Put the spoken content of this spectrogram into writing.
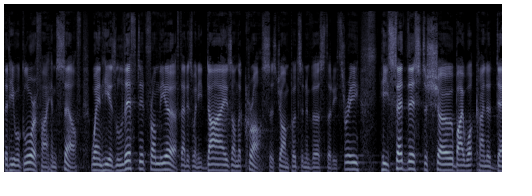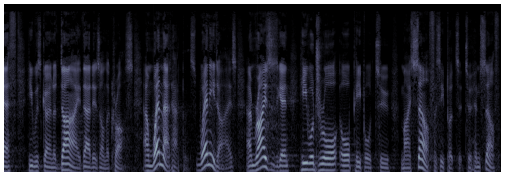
that he will glorify himself when he is lifted from the earth. That is when he dies on the cross, as John puts it in verse 33. He said this to show by what kind of death he was going to die, that is, on the cross. And when that happens, when he dies and rises again, he will draw all people to myself, as he puts it to himself.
